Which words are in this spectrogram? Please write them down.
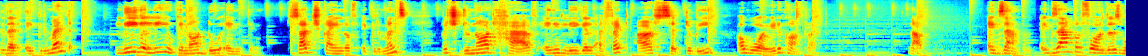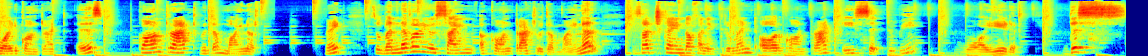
to that agreement, legally you cannot do anything. Such kind of agreements which do not have any legal effect are said to be a void contract. Now, example. Example for this void contract is contract with a minor right so whenever you sign a contract with a minor such kind of an agreement or contract is said to be void this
